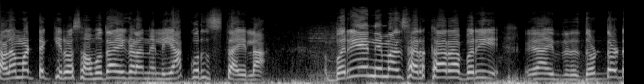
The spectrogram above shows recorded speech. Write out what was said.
ತಳಮಟ್ಟಕ್ಕಿರೋ ಸಮುದಾಯಗಳನ್ನೆಲ್ಲ ಯಾಕೆ ಗುರುತಿಸ್ತಾ ಇಲ್ಲ? ಬರೀ ನಿಮ್ಮ ಸರ್ಕಾರ ಬರೀ ದೊಡ್ಡ ದೊಡ್ಡ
